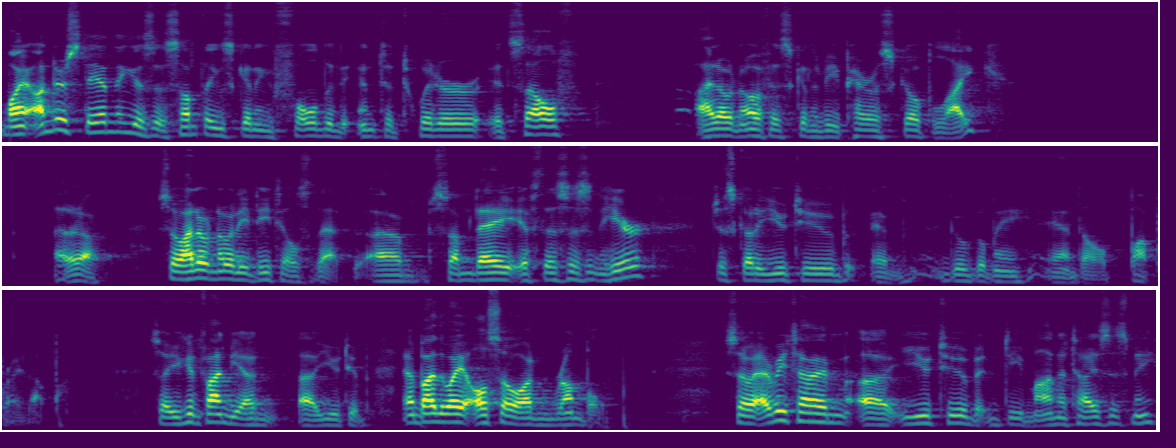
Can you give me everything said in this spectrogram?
My understanding is that something's getting folded into Twitter itself. I don't know if it's going to be Periscope like. I don't know. So I don't know any details of that. Um, someday, if this isn't here, just go to YouTube and Google me, and I'll pop right up. So you can find me on uh, YouTube. And by the way, also on Rumble. So every time uh, YouTube demonetizes me,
